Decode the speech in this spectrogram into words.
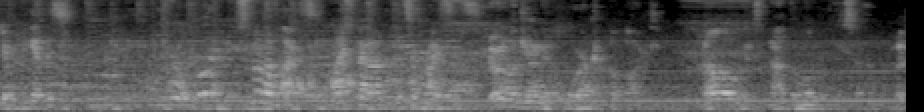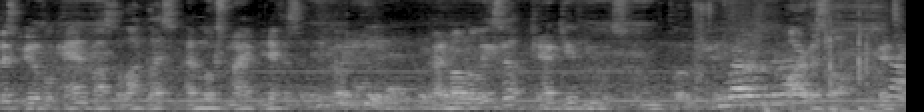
Yo, you get this? Smell of ice. Lifestyle with surprises. You're looking at a work of art. No, it's not the Mona Lisa. But this beautiful can costs a lot less and looks magnificent in. That Mona Lisa can't give you a smooth close shave. Barbasol. It's a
